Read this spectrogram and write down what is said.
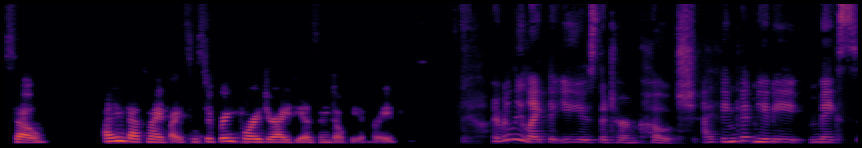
So I think that's my advice is to bring forward your ideas and don't be afraid. I really like that you use the term coach. I think it maybe makes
